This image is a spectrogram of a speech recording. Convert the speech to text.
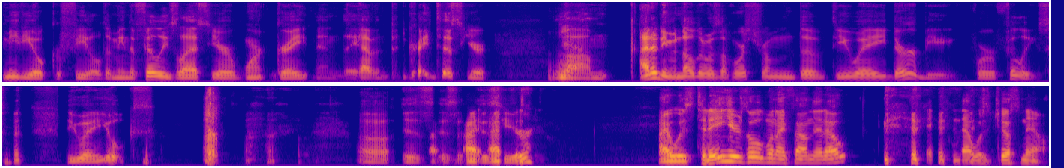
mediocre field. I mean, the fillies last year weren't great, and they haven't been great this year. Um, I didn't even know there was a horse from the, the UAE Derby for fillies, the UAE Oaks. uh, is is I- is I- here? I was today years old when I found that out, and that was just now.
